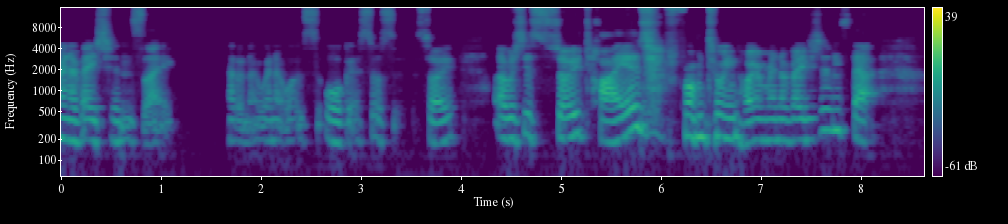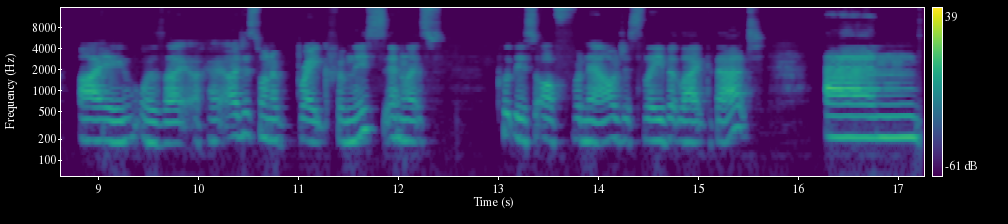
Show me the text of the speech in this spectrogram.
renovations, like I don't know when it was August or so, I was just so tired from doing home renovations that I was like, okay, I just want to break from this and let's put this off for now, just leave it like that. And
